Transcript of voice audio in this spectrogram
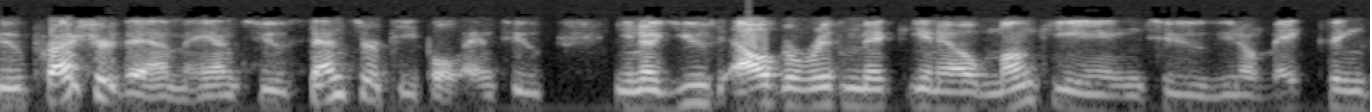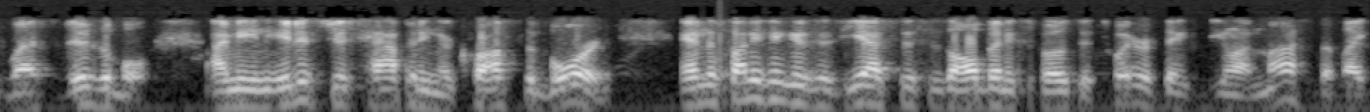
to pressure them and to censor people and to, you know, use algorithmic, you know, monkeying to, you know, make things less visible. I mean, it is just happening across the board. And the funny thing is, is yes, this has all been exposed at Twitter thanks to Elon Musk, but like,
